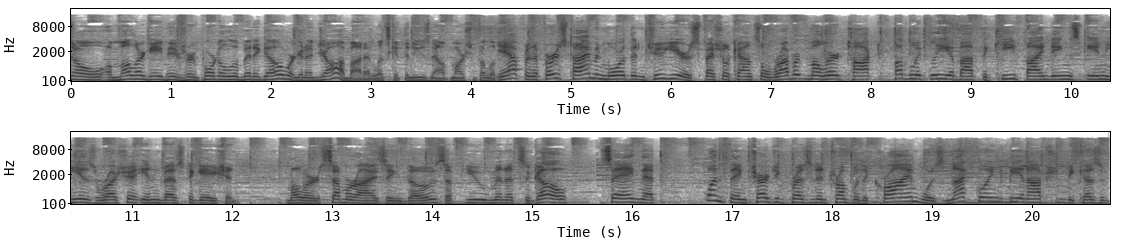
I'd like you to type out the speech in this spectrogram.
So uh, Mueller gave his report a little bit ago. We're going to jaw about it. Let's get the news now with Marshall Phillips. Yeah, for the first time in more than two years, special counsel Robert Mueller talked publicly about the key findings in his Russia investigation. Mueller summarizing those a few minutes ago, saying that one thing, charging President Trump with a crime was not going to be an option because of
